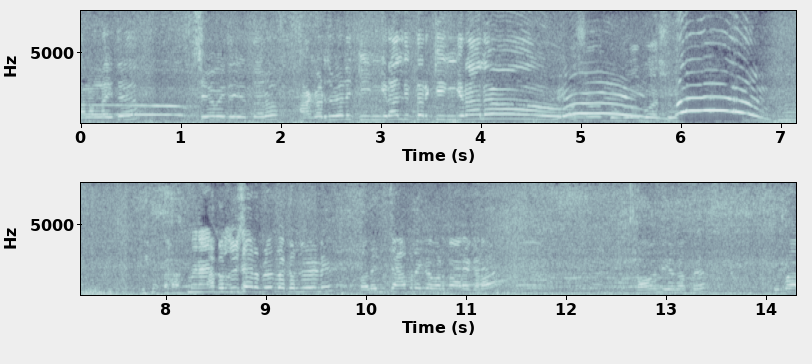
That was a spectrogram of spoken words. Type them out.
మనల్ని అయితే సేవ్ అయితే చేస్తారు అక్కడ చూడండి కింగిరాలు దుంకుదాం బాసు అక్కడ చూసారు ఫ్రెండ్స్ అక్కడ చూడండి. వాళ్ళకి చేపలు అయితే పడుతున్నారు ఇక్కడ బాగుంది కదా ఫ్రెండ్స్ ఇప్పుడు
